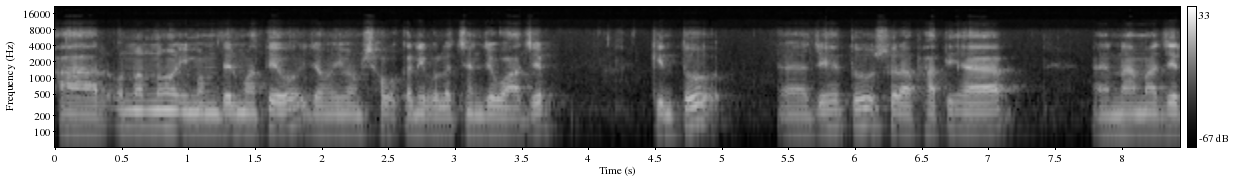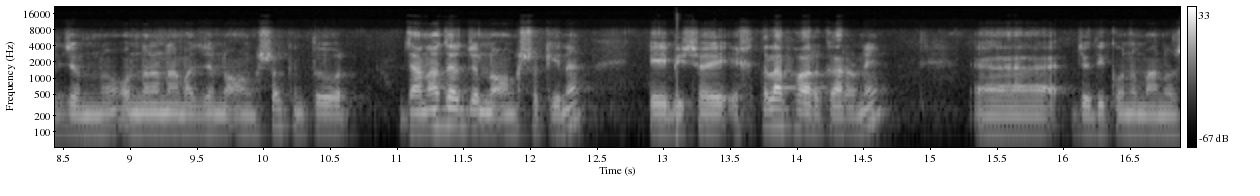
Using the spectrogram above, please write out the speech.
আর অন্যান্য ইমামদের মতেও যেমন ইমাম শাওকানি বলেছেন যে ওয়াজেব, কিন্তু যেহেতু সুরা ফাতিহা নামাজের জন্য, অন্যান্য নামাজের জন্য অংশ, কিন্তু জানাজার জন্য অংশ কিনা, এই বিষয়ে ইখতলাফ হওয়ার কারণে যদি কোনো মানুষ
